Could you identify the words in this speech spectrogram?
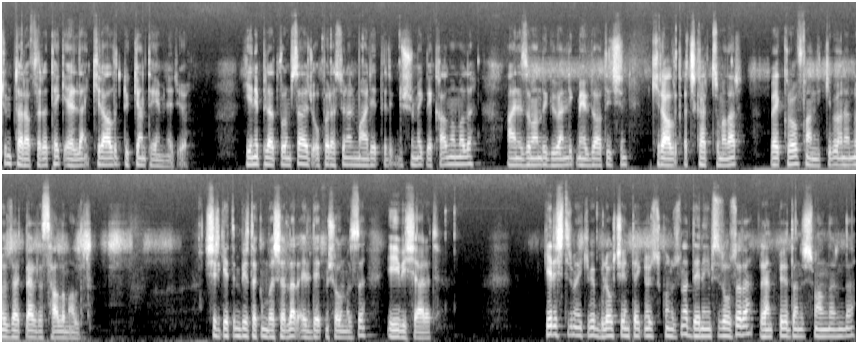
tüm taraflara tek elden kiralık dükkan temin ediyor. Yeni platform sadece operasyonel maliyetleri düşürmekle kalmamalı, aynı zamanda güvenlik mevduatı için kiralık açık arttırmalar ve crowdfunding gibi önemli özellikler de sağlamalıdır. Şirketin bir takım başarılar elde etmiş olması iyi bir işaret. Geliştirme ekibi blockchain teknolojisi konusunda deneyimsiz olsa da Rent1 danışmanlarında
